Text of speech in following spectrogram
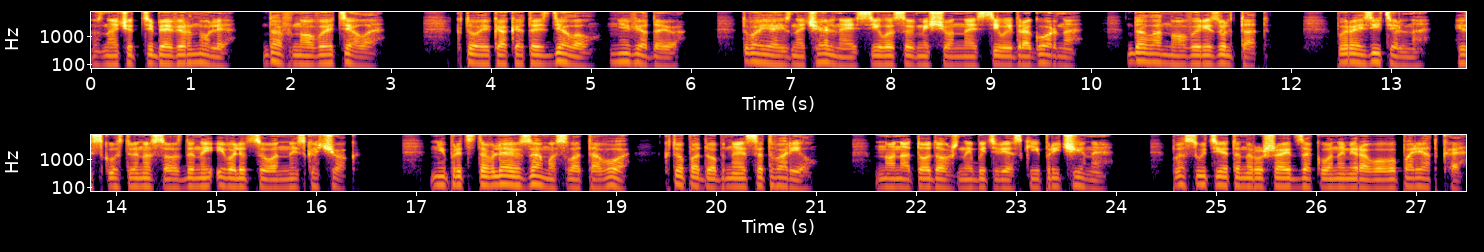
значит тебя вернули, дав новое тело. Кто и как это сделал, не ведаю. Твоя изначальная сила, совмещенная с силой Драгорна, дала новый результат. Поразительно, искусственно созданный эволюционный скачок. Не представляю замысла того, кто подобное сотворил. Но на то должны быть веские причины. По сути, это нарушает законы мирового порядка.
